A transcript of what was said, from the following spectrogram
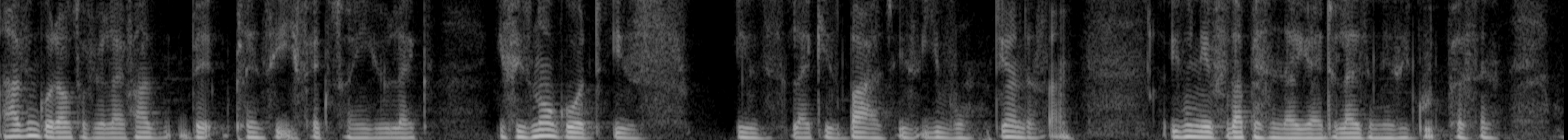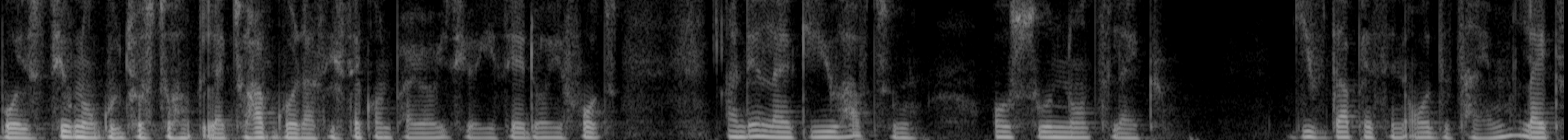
having God out of your life has plenty effects on you. Like, if He's not God, is is like is bad, is evil. Do you understand? Even if that person that you're idolizing is a good person, but it's still not good just to like to have God as a second priority or a third or a fourth. And then like you have to also not like give that person all the time. Like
